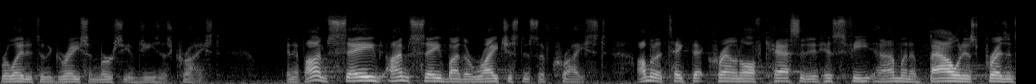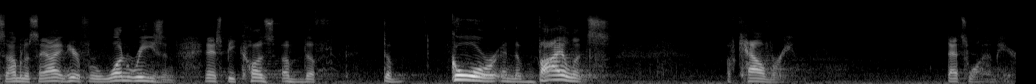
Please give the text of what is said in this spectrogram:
related to the grace and mercy of Jesus Christ. And if I'm saved, I'm saved by the righteousness of Christ. I'm going to take that crown off, cast it at his feet, and I'm going to bow in his presence. I'm going to say, I am here for one reason, and it's because of the, the gore and the violence of Calvary. That's why I'm here.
